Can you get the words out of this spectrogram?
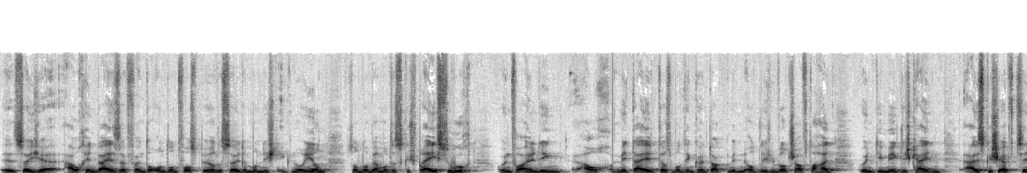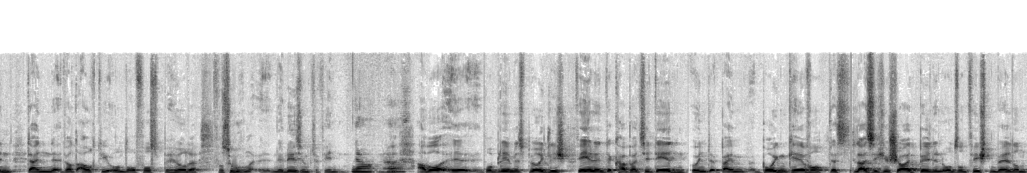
äh, solche auch Hinweise von der unteren Forstbehörde sollte man nicht ignorieren, sondern wenn man das Gespräch sucht und vor allen Dingen auch mitteilt, dass man den Kontakt mit den örtlichen Wirtschafter hat und die Möglichkeiten ausgeschöpft sind, dann wird auch die untere Forstbehörde versuchen, eine Lösung zu finden. Ja, ja. Aber äh, Problem ist wirklich fehlende Kapazitäten und beim Burgenkäfer, das klassische Schadbild in unseren Fichtenwäldern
